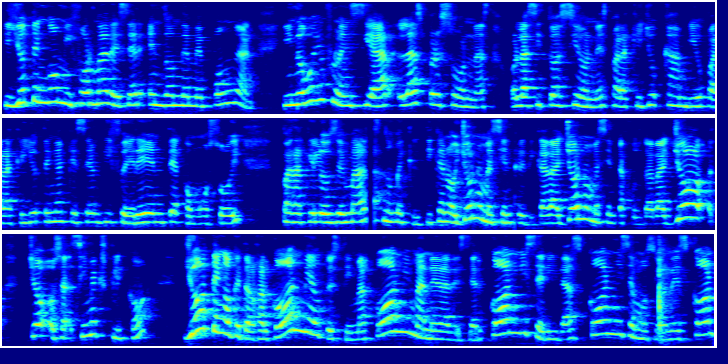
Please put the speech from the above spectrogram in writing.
Y yo tengo mi forma de ser en donde me pongan. Y no voy a influenciar las personas o las situaciones para que yo cambie, para que yo tenga que ser diferente a como soy, para que los demás no me critiquen o yo no me sienta criticada, yo no me sienta juzgada, yo, yo, o sea, ¿sí me explico? Yo tengo que trabajar con mi autoestima, con mi manera de ser, con mis heridas, con mis emociones, con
